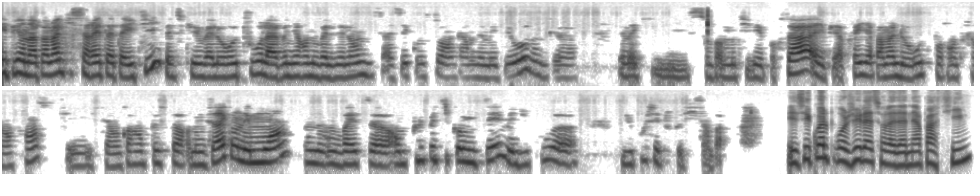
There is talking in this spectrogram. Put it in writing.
Et puis, on a pas mal qui s'arrêtent à Tahiti parce que bah, le retour, là, venir en Nouvelle-Zélande, c'est assez costaud en termes de météo. Donc, il y en a qui sont pas motivés pour ça. Et puis après, il y a pas mal de routes pour rentrer en France. C'est encore un peu sport. Donc, c'est vrai qu'on est moins. On, va être en plus petit comité, mais du coup, du coup, c'est tout aussi sympa. Et c'est quoi le projet là sur la dernière partie?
